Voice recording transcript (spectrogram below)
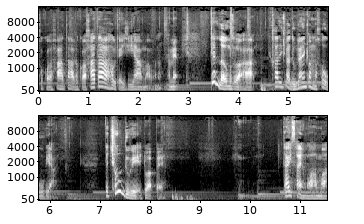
ခေါ်ခေါ်ဟာတာပဲခေါ်ဟာတာဟုတ်တယ်ရီရမှာပေါ့နော်ဒါပေမဲ့ပြက်လုံးဆိုတာခါလိကျလူတိုင်းတော့မဟုတ်ဘူးဗျတချို့လူတွေအတွက်ပဲတိုက်ဆိုင်သွားမှာ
